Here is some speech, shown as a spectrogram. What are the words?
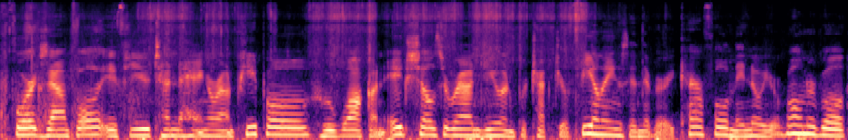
For example, if you tend to hang around people who walk on eggshells around you and protect your feelings, and they're very careful and they know you're vulnerable,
